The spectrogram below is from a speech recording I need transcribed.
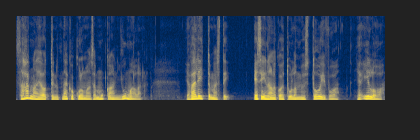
Saarnaaja otti nyt näkökulmansa mukaan Jumalan, ja välittömästi esiin alkoi tulla myös toivoa ja iloa.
